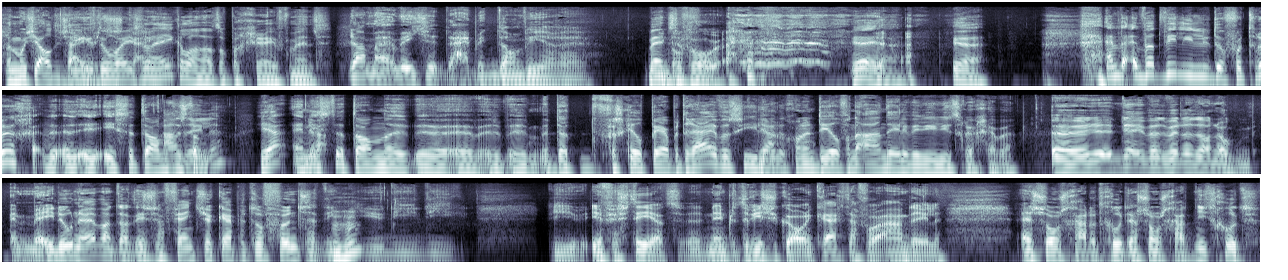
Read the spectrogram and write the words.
dan moet je al die dingen doen waar je zo'n hekel aan had op een gegeven moment. Ja, maar weet je, daar heb ik dan weer... eh, Mensen voor. Ja, ja. ja. En wa- wat willen jullie ervoor terug? Eh, Is het dan. dus dan- Aandelen? ja, en Ja. is dat dan. eh, eh, eh, eh, dat verschilt per bedrijf? Of jullie Ja. willen gewoon een deel van de aandelen willen jullie terug hebben? Eh, nee, we willen dan ook meedoen, hè, want dat is een venture capital fund. Die, Mhm. die, die, die, die investeert, eh, neemt het risico en krijgt daarvoor aandelen. En soms gaat het goed en soms gaat het niet goed.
